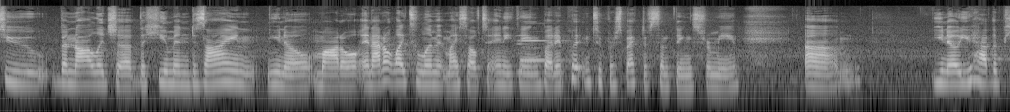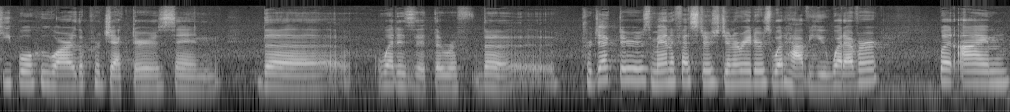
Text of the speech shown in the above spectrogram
to the knowledge of the human design, you know, model. And I don't like to limit myself to anything, but it put into perspective some things for me. Um, you know, you have the people who are the projectors and the what is it? The the projectors, manifestors, generators, what have you, whatever. But I'm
